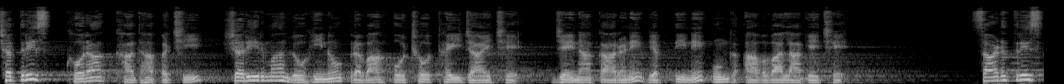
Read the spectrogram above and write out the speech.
છત્રીસ ખોરાક ખાધા પછી શરીરમાં લોહીનો પ્રવાહ ઓછો થઈ જાય છે, જેના કારણે વ્યક્તિને ઊંઘ આવવા લાગે છે. સાડત્રીસ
